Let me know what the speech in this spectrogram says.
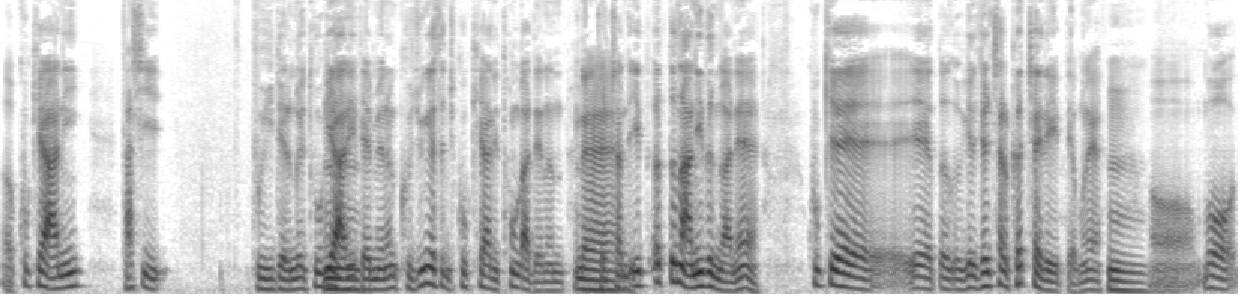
어, 국회안이 다시 부의되는 거예요. 두개 음. 안이 되면은 그 중에서 이제 국회안이 통과되는 네. 절차인데 어떤 안이든 간에 국회의 어떤 의결 절차를 거쳐야 되기 때문에 음. 어뭐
